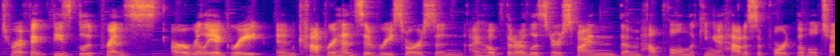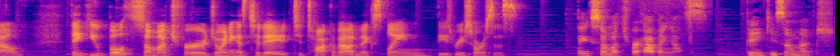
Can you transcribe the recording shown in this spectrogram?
Terrific. These blueprints are really a great and comprehensive resource, and I hope that our listeners find them helpful in looking at how to support the whole child. Thank you both so much for joining us today to talk about and explain these resources. Thanks so much for having us. Thank you so much.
